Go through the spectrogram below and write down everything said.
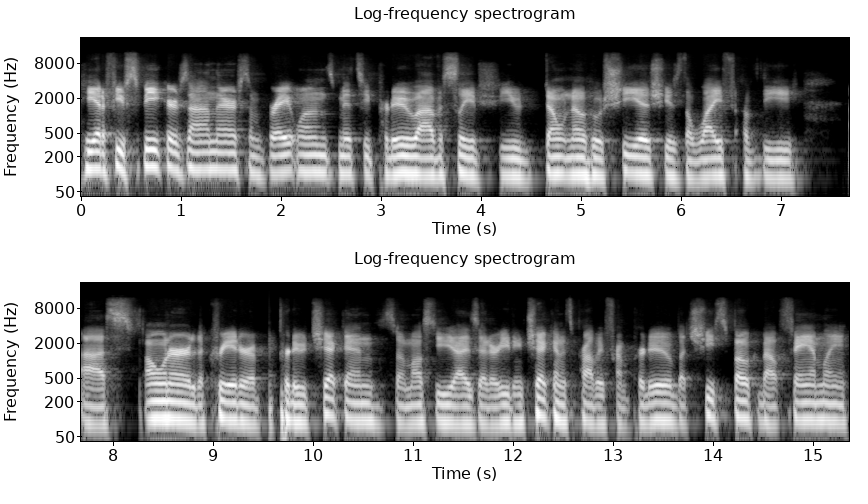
he had a few speakers on there, some great ones. Mitzi Perdue, obviously, if you don't know who she is, she's the wife of the uh, owner, the creator of Perdue Chicken. So most of you guys that are eating chicken, it's probably from Perdue. But she spoke about family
